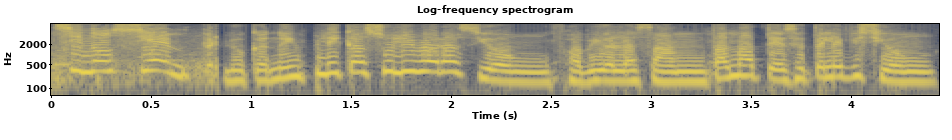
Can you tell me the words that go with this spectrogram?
sino siempre. Lo que no implica su liberación. Fabiola Santana, TC Televisión.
